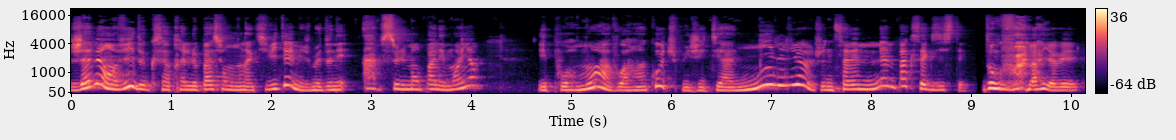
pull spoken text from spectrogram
J'avais envie de que ça prenne le pas sur mon activité, mais je me donnais absolument pas les moyens. Et pour moi, avoir un coach, mais j'étais à mille lieues, je ne savais même pas que ça existait. Donc voilà, il y avait,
